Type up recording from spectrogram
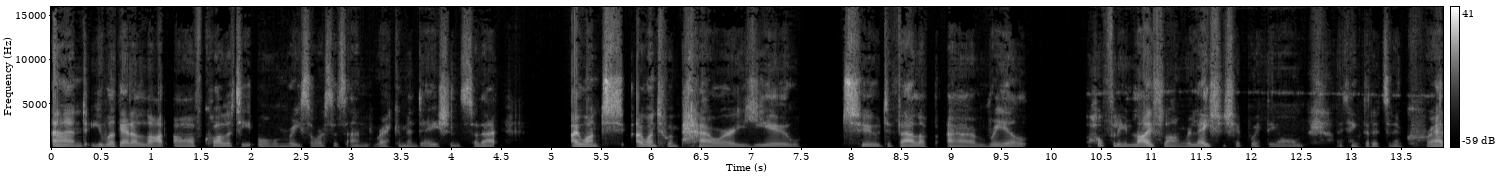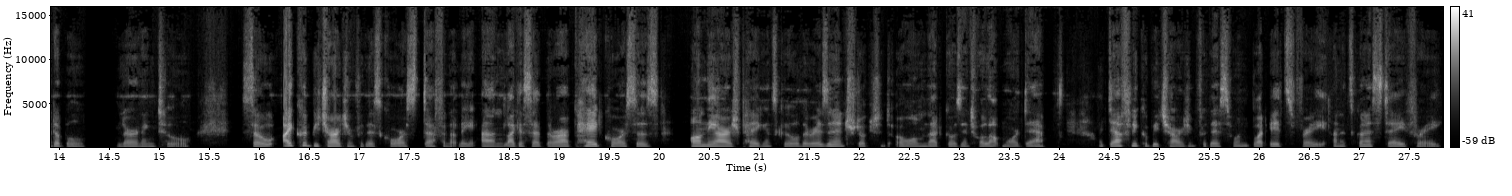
And you will get a lot of quality Ogham resources and recommendations so that I want I want to empower you to develop a real hopefully lifelong relationship with the Ogham. I think that it's an incredible learning tool. So I could be charging for this course, definitely. And like I said, there are paid courses on the Irish Pagan School. There is an introduction to Ogham that goes into a lot more depth. I definitely could be charging for this one, but it's free and it's going to stay free.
